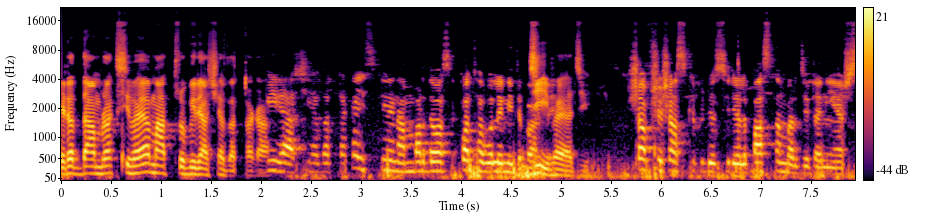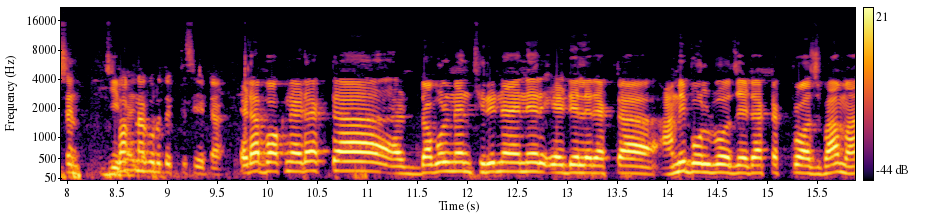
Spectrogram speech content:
এটার দাম রাখছি ভাইয়া মাত্র বিরাশি হাজার টাকা। বিরাশি হাজার টাকা স্ক্রিনে নাম্বার দেওয়া আছে কথা বলে নিতে জি ভাইয়া জি। সবশেষ আজকে ভিডিও সিরিয়াল পাঁচ নাম্বার যেটা নিয়ে আসছেন জি বকনা গরু দেখতেছি এটা। এটা বকনা এটা একটা ডবল নাইন থ্রি নাইনের এডেল এর একটা আমি বলব যে এটা একটা ক্রস ভামা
